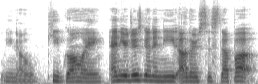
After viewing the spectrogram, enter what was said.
you know, keep going. And you're just going to need others to step up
